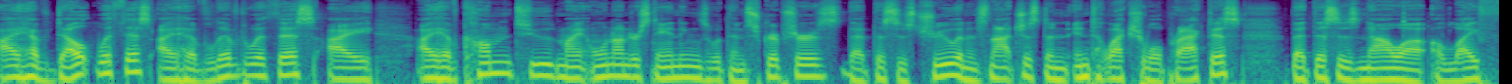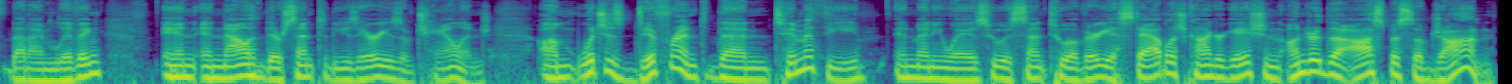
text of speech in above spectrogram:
I have dealt with this, I have lived with this, I I have come to my own understandings within scriptures that this is true, and it's not just an intellectual practice. That this is now a, a life that I'm living and and now they're sent to these areas of challenge, um, which is different than Timothy in many ways, who is sent to a very established congregation under the auspice of John.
